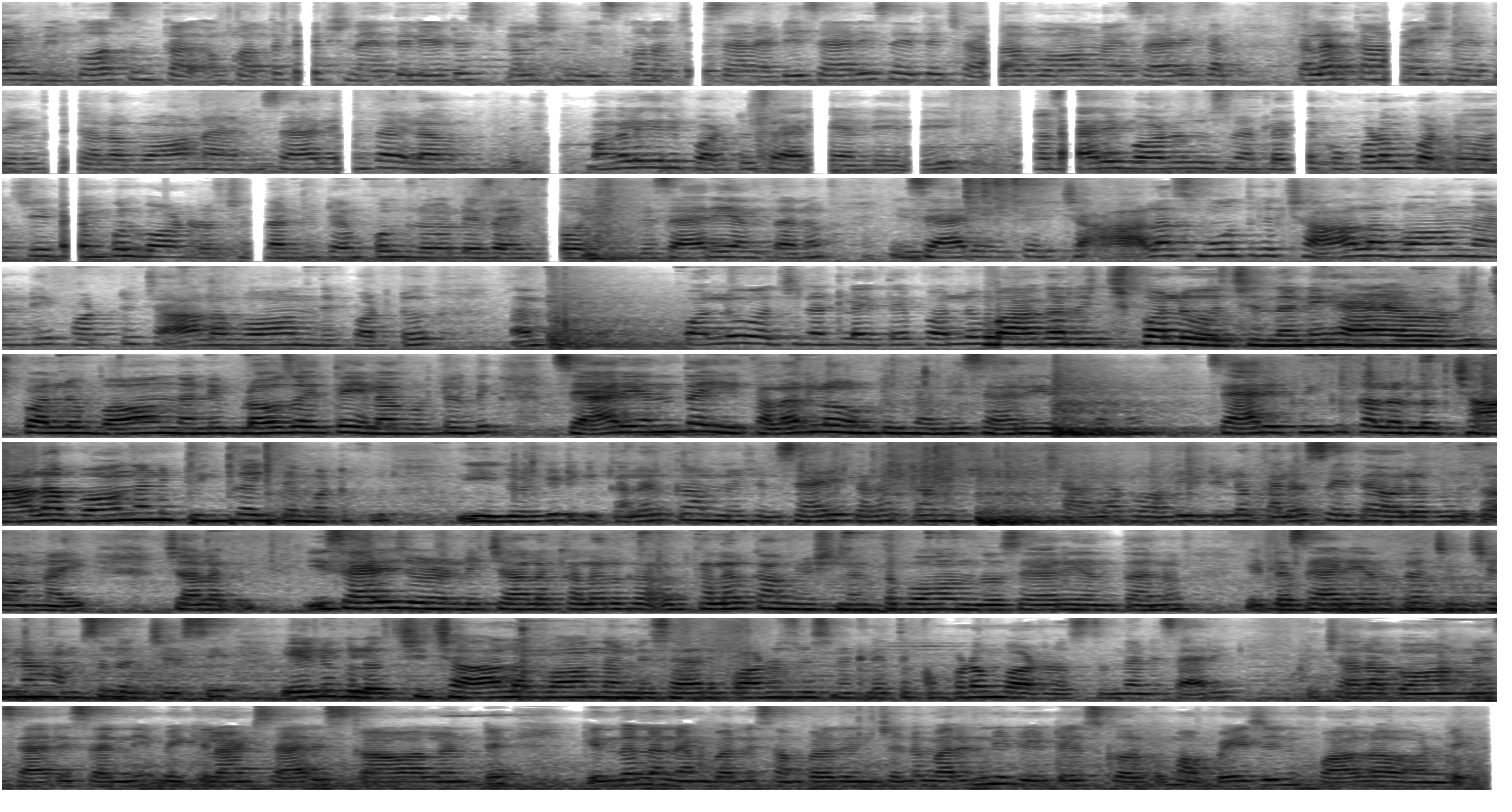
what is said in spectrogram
Hi మీకోసం కొత్త collection అయితే లేటెస్ట్ కలెక్షన్ తీసుకొని వచ్చేసానండి. శారీస్ అయితే చాలా బాగున్నాయి. శారీ కలర్ కలర్ కాంబినేషన్ అయితే ఇంకా చాలా బాగున్నాయండి. శారీ అంతా ఇలా ఉంటుంది. మంగళగిరి పట్టు శారీ అండి ఇది. శారీ బార్డర్ చూసినట్లయితే కుప్పడం పట్టు వచ్చి టెంపుల్ బార్డర్ వచ్చిందండి. టెంపుల్ డిజైన్తో వచ్చింది శారీ అంతాను. ఈ శారీ అయితే చాలా స్మూత్గా చాలా బాగుందండి. పట్టు చాలా బాగుంది పట్టు. అంత పళ్ళు వచ్చినట్లయితే పళ్ళు బాగా రిచ్ పళ్ళు వచ్చిందండి. హ్యా రిచ్ పళ్ళు బాగుందండి. బ్లౌజ్ అయితే ఇలా ఉంటుంది. శారీ అంతా ఈ కలర్లో ఉంటుందండి శారీ శారీ పింక్ కలర్లో చాలా బాగుందండి. పింక్ అయితే మటుకు ఈ రెండింటికి colour combination sari colour combination చాలా బాగుంది వీటిలో కలర్స్ అయితే అవైలబుల్గా ఉన్నాయి. చాలా ఈ శారీ చూడండి చాలా కలర్ కలర్ కాంబినేషన్ ఎంత బాగుందో శారీ అంతాను. ఇట్లా శారీ అంతా చిన్న చిన్న హంసలు వచ్చేసి ఏనుగులు వచ్చి చాలా బాగుందండి శారీ. బార్డర్ చూసినట్లయితే కుప్పడం బార్డర్ వస్తుందండి శారీ. చాలా బాగున్నాయి శారీస్ అన్నీ. మీకు ఇలాంటి శారీస్ కావాలంటే కింద నెంబర్ని సంప్రదించండి. మరిన్ని డీటెయిల్స్ కొరకు మా పేజీని ఫాలో అవ్వండి.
